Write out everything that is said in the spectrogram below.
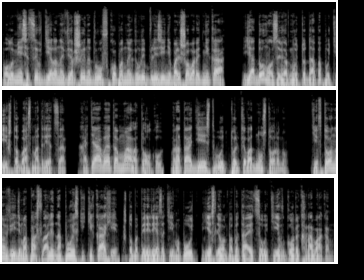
Полумесяцы вделаны в вершины двух вкопанных глыб вблизи небольшого родника. Я думал завернуть туда по пути, чтобы осмотреться. Хотя в этом мало толку. Врата действуют только в одну сторону. Тевтонов, видимо, послали на поиски Кикахи, чтобы перерезать ему путь, если он попытается уйти в горы к Хравакам.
